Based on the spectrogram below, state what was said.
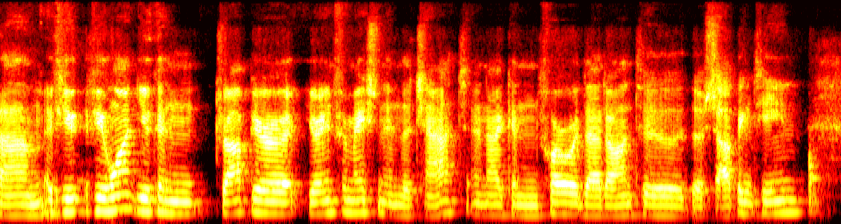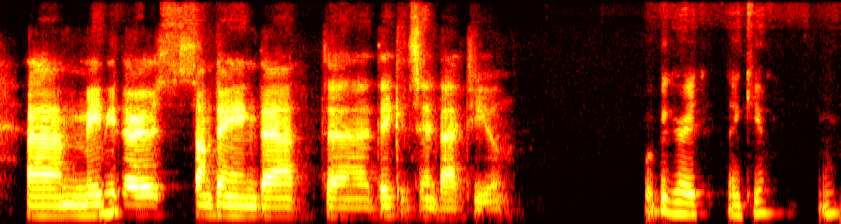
Um, if you if you want, you can drop your your information in the chat, and I can forward that on to the shopping team. Um, maybe mm-hmm. there's something that uh, they could send back to you. Would be great. Thank you. Mm.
